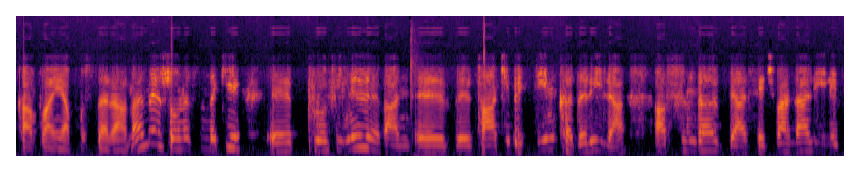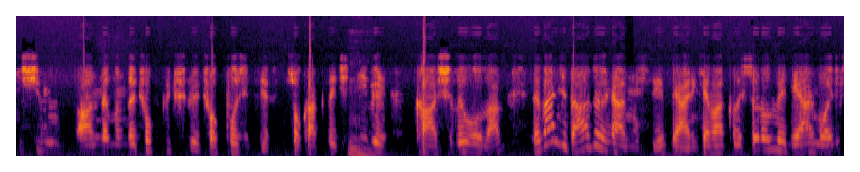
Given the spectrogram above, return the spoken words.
kampanya yapmasına rağmen ve sonrasındaki e, profilini de ben e, e, takip ettiğim kadarıyla aslında yani seçmenlerle iletişim anlamında çok güçlü, çok pozitif, sokakta ciddi bir karşılığı olan ve bence daha da önemlisi yani Kemal Kılıçdaroğlu ve diğer muhalif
